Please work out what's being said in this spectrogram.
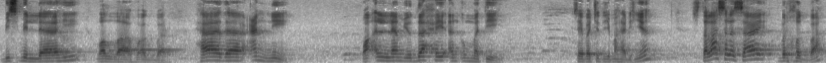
Bismillahi wallahu akbar hadha anni wa an lam yudahi an ummati. Saya baca terjemah hadisnya. Setelah selesai berkhutbah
